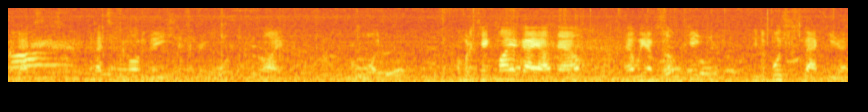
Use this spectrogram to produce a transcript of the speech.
That's his, that's his motivation and reward, time reward. I'm going to take my guy out now, and we have some kid in the bushes back here,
